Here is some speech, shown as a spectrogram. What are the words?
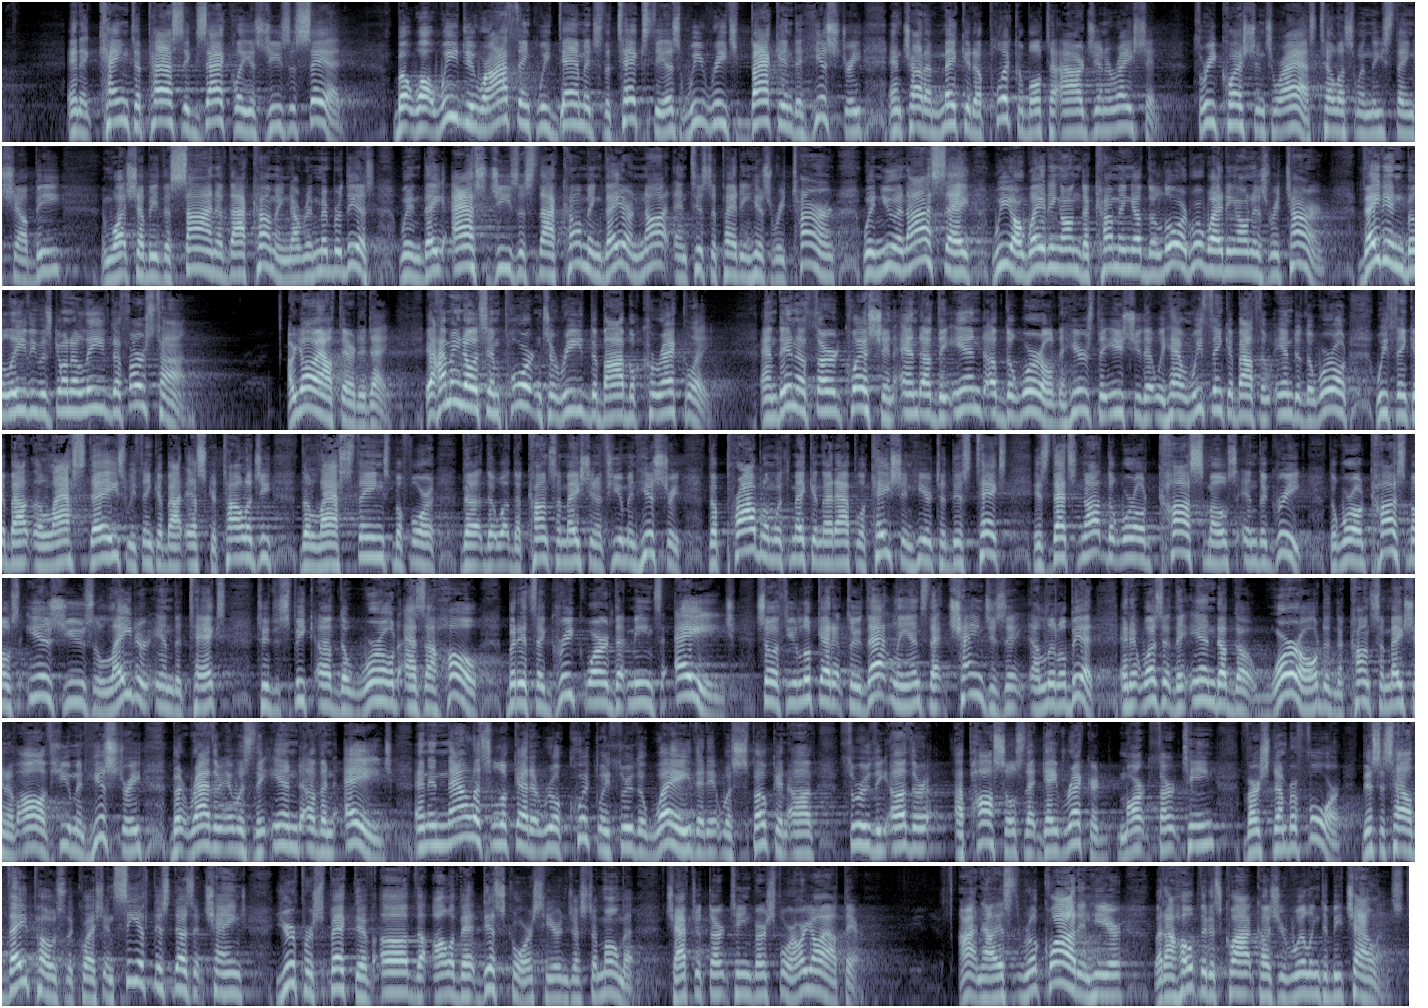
And it came to pass exactly as Jesus said. But what we do, where I think we damage the text, is we reach back into history and try to make it applicable to our generation. Three questions were asked Tell us when these things shall be, and what shall be the sign of thy coming. Now remember this when they ask Jesus thy coming, they are not anticipating his return. When you and I say we are waiting on the coming of the Lord, we're waiting on his return. They didn't believe he was going to leave the first time. Are y'all out there today? How many know it's important to read the Bible correctly? And then a third question, and of the end of the world. Here's the issue that we have. When we think about the end of the world, we think about the last days, we think about eschatology, the last things before the, the, the consummation of human history. The problem with making that application here to this text is that's not the word cosmos in the Greek. The word cosmos is used later in the text to speak of the world as a whole, but it's a Greek word that means age. So if you look at it through that lens, that changes it a little bit. And it wasn't the end of the world and the consummation of all of human history, but rather it was the end of an age. And then now let's look at it real quickly through the way that it was spoken of through the other apostles that gave record. Mark 13, verse number 4. This is how they pose the question. See if this doesn't change your perspective of the Olivet Discourse here in just a moment. Chapter 13, verse 4. Are y'all out there? All right, now it's real quiet in here, but I hope that it's quiet because you're willing to be challenged.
